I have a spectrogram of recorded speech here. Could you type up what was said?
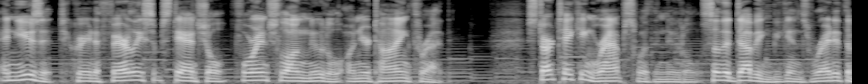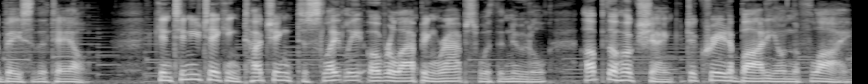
and use it to create a fairly substantial 4 inch long noodle on your tying thread. Start taking wraps with the noodle so the dubbing begins right at the base of the tail. Continue taking touching to slightly overlapping wraps with the noodle up the hook shank to create a body on the fly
